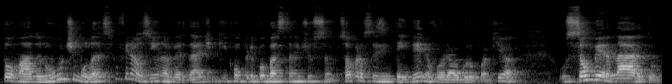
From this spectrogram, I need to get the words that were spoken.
tomado no último lance, no finalzinho, na verdade, que complicou bastante o Santos. Só para vocês entenderem, eu vou olhar o grupo aqui, ó. O São Bernardo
